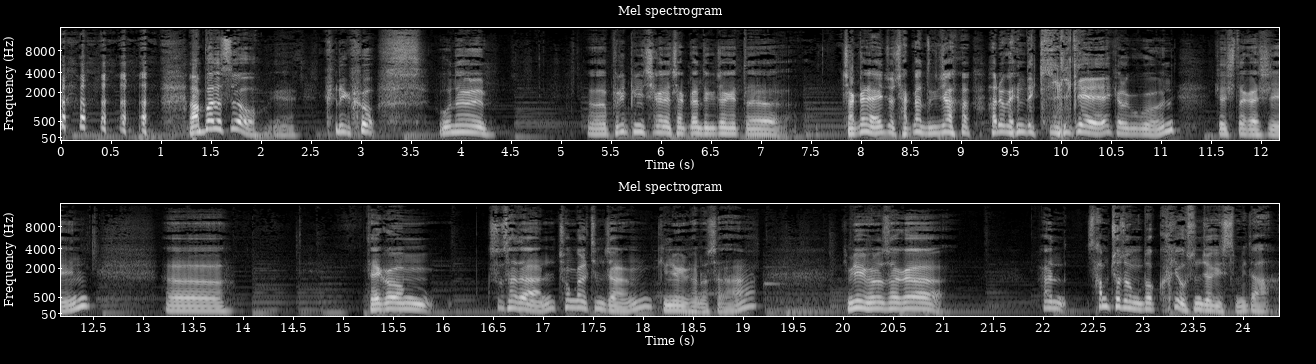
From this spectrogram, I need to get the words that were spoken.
안 빠졌어요. 예. 그리고 오늘, 어, 브리핑 시간에 잠깐 등장했다. 잠깐이 아니죠. 잠깐 등장하려고 했는데 길게 결국은 계시다 가신, 어, 대검 수사단 총괄팀장 김영희 변호사. 김영희 변호사가 한 3초 정도 크게 웃은 적이 있습니다.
